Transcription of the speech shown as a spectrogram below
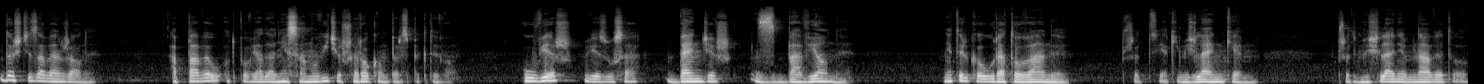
dość zawężony, a Paweł odpowiada niesamowicie szeroką perspektywą. Uwierz w Jezusa, będziesz zbawiony. Nie tylko uratowany przed jakimś lękiem, przed myśleniem nawet o,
